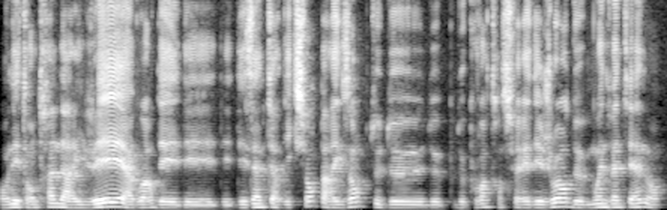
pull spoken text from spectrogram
On est en train d'arriver à avoir des, interdictions, par exemple, de pouvoir transférer des joueurs de moins de 21 ans.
